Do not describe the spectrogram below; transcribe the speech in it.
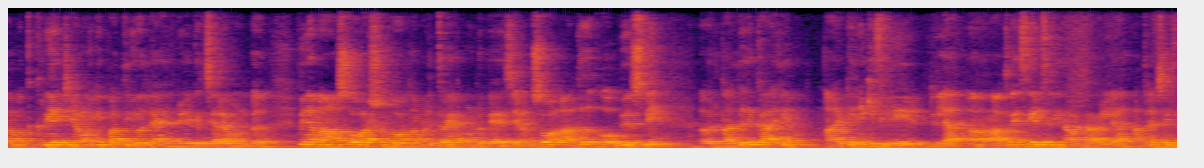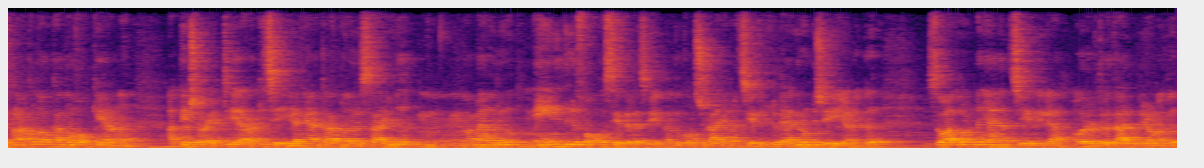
നമുക്ക് ക്രിയേറ്റ് ചെയ്യണമെങ്കിൽ പത്ത് ഇരുപതിനായിരം രൂപയൊക്കെ ചിലവുണ്ട്. പിന്നെ മാസമോ വർഷം തോറും നമ്മൾ ഇത്ര എമൗണ്ട് പേ ചെയ്യണം. സോ അത് ഒബ്വിയസ്ലി ഒരു നല്ലൊരു കാര്യം ആയിട്ട് എനിക്ക് ഫീൽ ചെയ്തിട്ടില്ല. അത്രയും സെയിൽസ് എനിക്ക് നടക്കാറില്ല. അത്രയും സെയിൽസ് നടക്കുന്നവർക്ക് അത് ഓക്കെയാണ് അത്യാവശ്യം റേറ്റ് ഇറക്കി ചെയ്യുക. ഞാൻ കാരണം ഒരു സൈഡ് നമ്മൾ ഒരു മെയിൻ ഇതിൽ ഫോക്കസ് ചെയ്തല്ല ചെയ്യുന്നത്. കുറച്ച് കാര്യങ്ങൾ ചെയ്തിട്ട് ബാക്ക്ഗ്രൗണ്ട് ചെയ്യുകയാണിത്. സോ അതുകൊണ്ട് ഞാനത് ചെയ്യുന്നില്ല. ഓരോരുത്തരുടെ താല്പര്യമാണത്.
